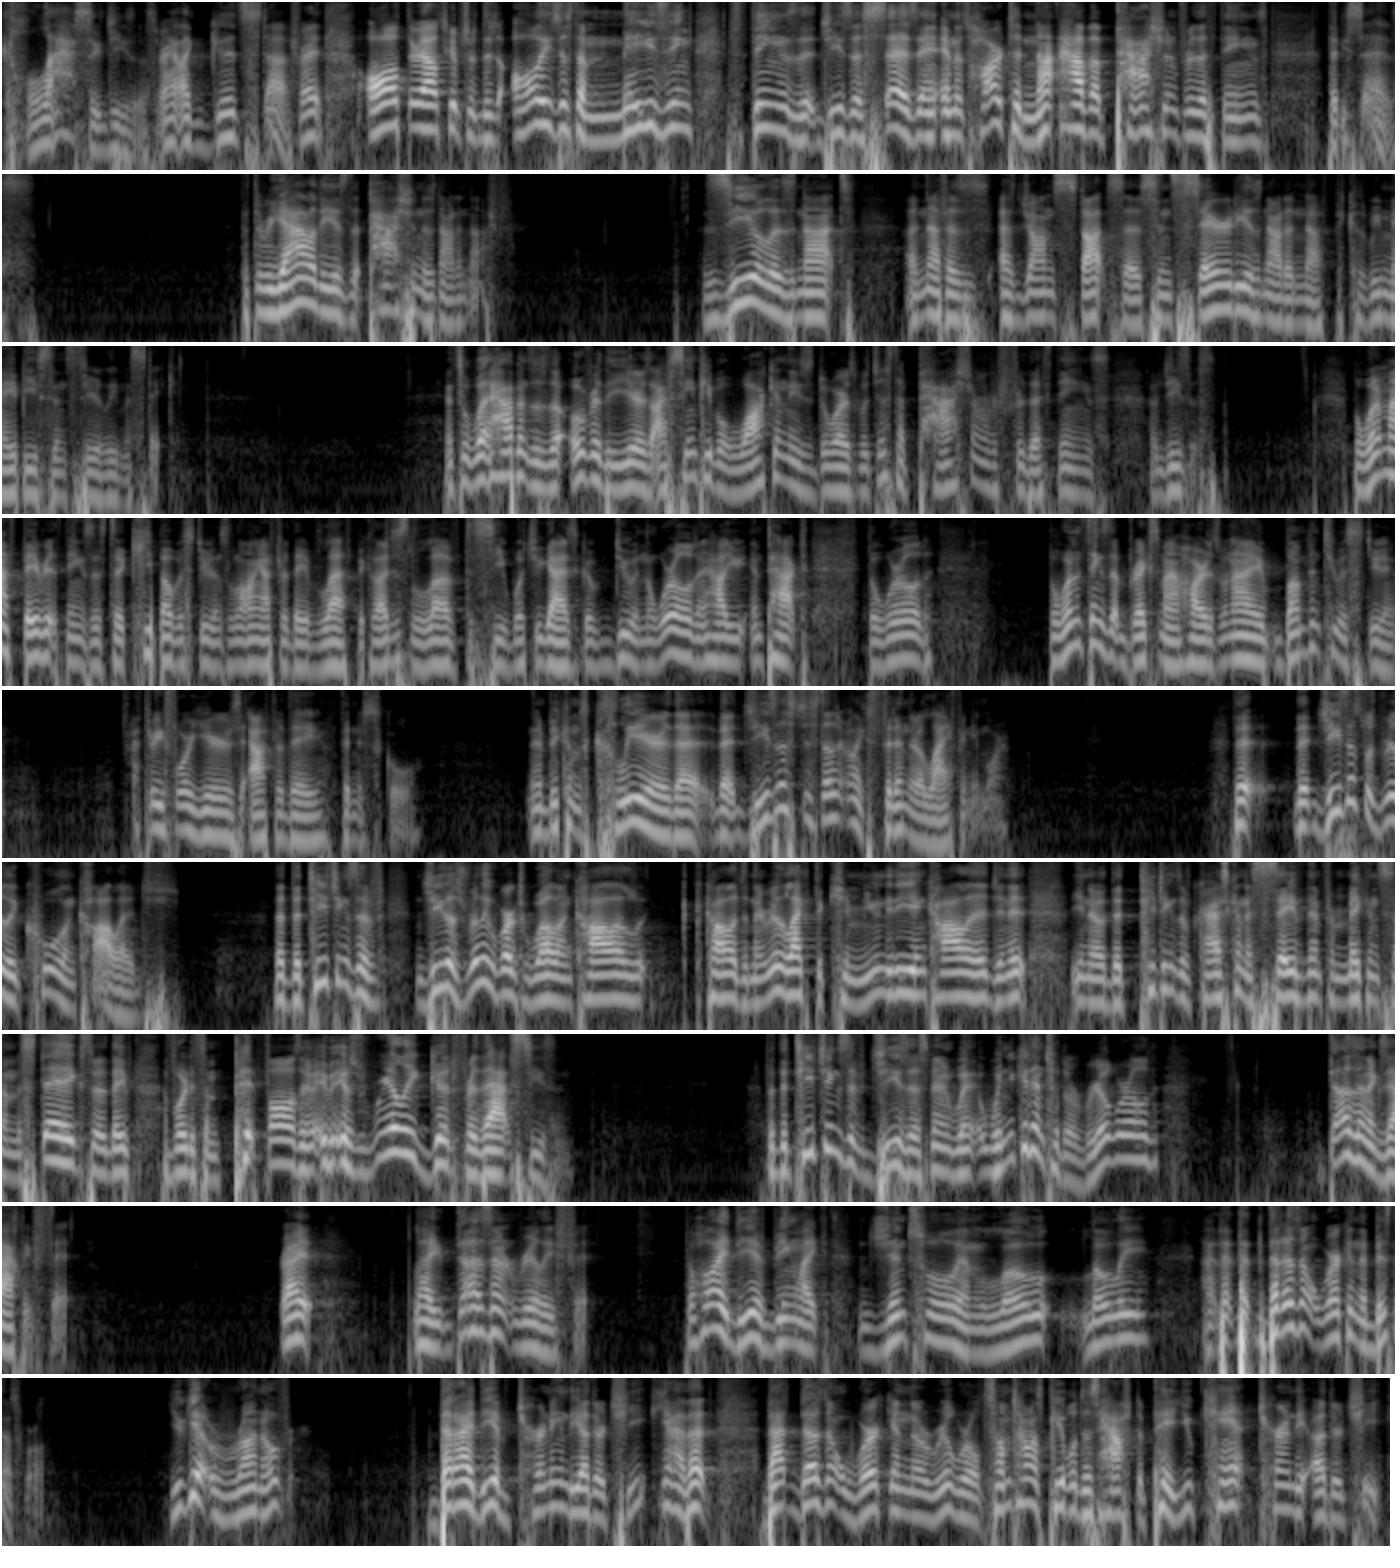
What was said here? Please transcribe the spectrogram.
classic Jesus, right? Like good stuff, right? All throughout Scripture, there's all these just amazing things that Jesus says, and, and, it's hard to not have a passion for the things that he says. But the reality is that passion is not enough. Zeal is not enough. As, as John Stott says, sincerity is not enough because we may be sincerely mistaken. And so what happens is that over the years, I've seen people walk in these doors with just a passion for the things of Jesus. But one of my favorite things is to keep up with students long after they've left because I just love to see what you guys go do in the world and how you impact the world. But one of the things that breaks my heart is when I bump into a student uh, three, four years after they finish school. And it becomes clear that, that Jesus just doesn't really fit in their life anymore. That, that Jesus was really cool in college. That the teachings of Jesus really worked well in college, college and they really liked the community in college and it you know the teachings of christ kind of saved them from making some mistakes or they've avoided some pitfalls and it, it was really good for that season But the teachings of Jesus, man, when, when you get into the real world, doesn't exactly fit. Right? Like, doesn't really fit. The whole idea of being like gentle and low, lowly, uh, that, that, that doesn't work in the business world. You get run over. That idea of turning the other cheek, yeah, that, that doesn't work in the real world. Sometimes people just have to pay. You can't turn the other cheek.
